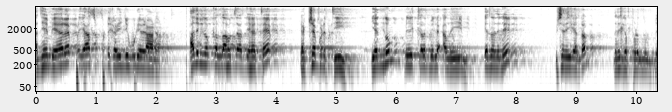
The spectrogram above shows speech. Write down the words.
അദ്ദേഹം ഏറെ പ്രയാസപ്പെട്ട് കഴിഞ്ഞുകൂടിയവരാണ്. അതിൽ നിന്നൊക്കെ അള്ളാഹു അദ്ദേഹത്തെ രക്ഷപ്പെടുത്തി എന്നും മീക്കർബിൽ അലീം എന്നതിന് വിശദീകരണം നൽകപ്പെടുന്നുണ്ട്.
